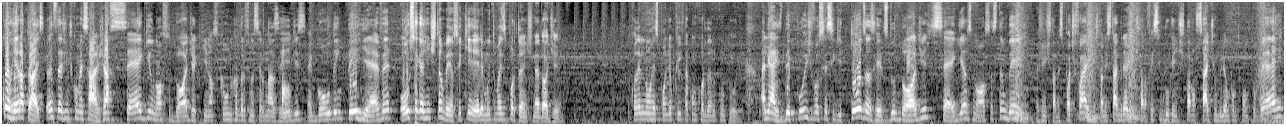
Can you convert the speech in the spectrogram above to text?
correr atrás. Antes da gente começar, já segue o nosso Dodge aqui, nosso cão educador financeiro nas redes, é Golden Terrier, ou segue a gente também, eu sei que ele é muito mais importante, né Dodge? Quando ele não responde é porque ele está concordando com tudo. Aliás, depois de você seguir todas as redes do Dodge, segue as nossas também. A gente está no Spotify, a gente está no Instagram, a gente está no Facebook, a gente está no site 1bilhão.com.br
